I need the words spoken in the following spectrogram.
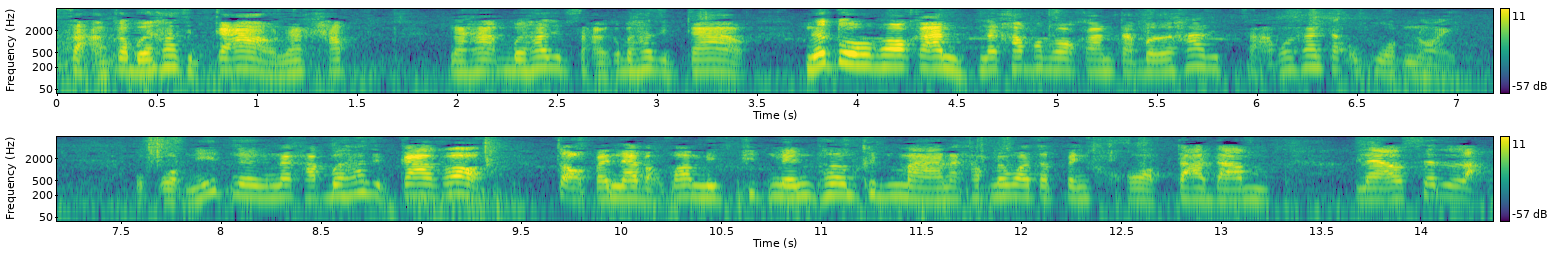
53 กับเบอร์ 59 นะครับ นะฮะเบอร์ 53 กับเบอร์ 59 เนื้อตัวพอๆกันนะครับพอๆกันแต่เบอร์ 53 ค่อนข้างจะอวบๆหน่อยอวบๆนิดนึงนะครับเบอร์ 59 ก็จะออกไปแนวแบบว่ามีพิกเมนต์เพิ่มขึ้นมานะครับไม่ว่าจะเป็นขอบตาดำแนวเส้นหลัง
